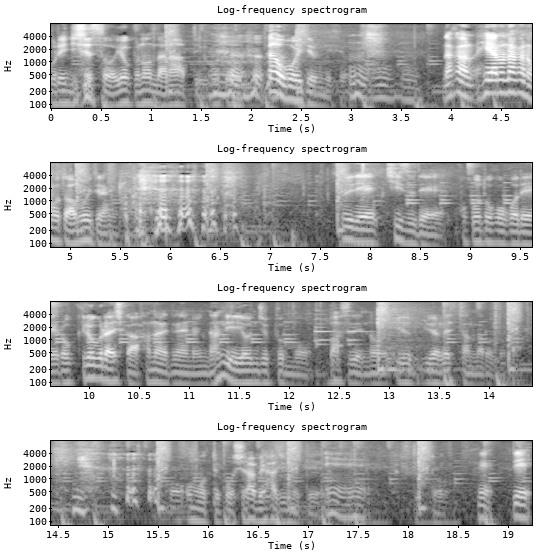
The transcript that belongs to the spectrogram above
オレンジジュースをよく飲んだなっていうことが覚えてるんですようん。中部屋の中のことは覚えてないん それで地図でこことここで6キロぐらいしか離れてないのになんで40分もバスで乗りられてたんだろうとか。思ってこう調べ始めて。えとね。で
